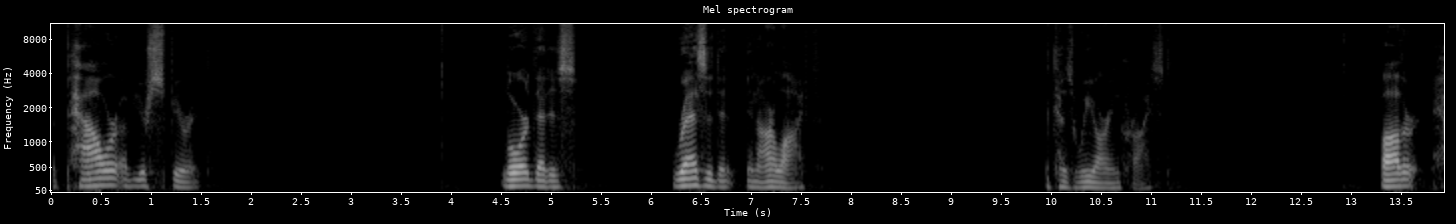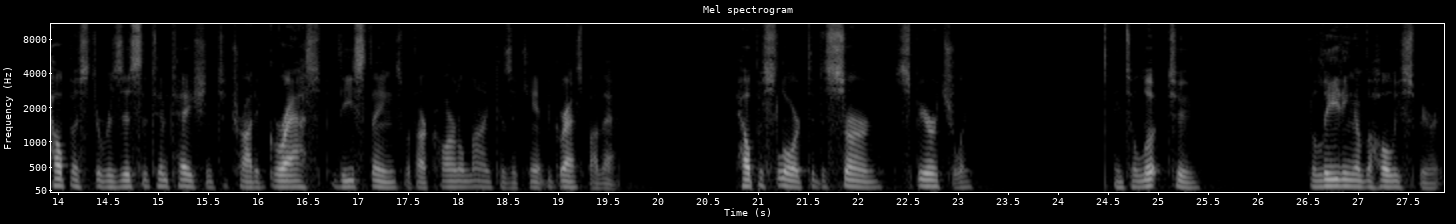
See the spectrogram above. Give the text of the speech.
the power of your Spirit. Lord, that is resident in our life because we are in Christ. Father, help us to resist the temptation to try to grasp these things with our carnal mind because they can't be grasped by that. Help us, Lord, to discern spiritually and to look to the leading of the Holy Spirit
